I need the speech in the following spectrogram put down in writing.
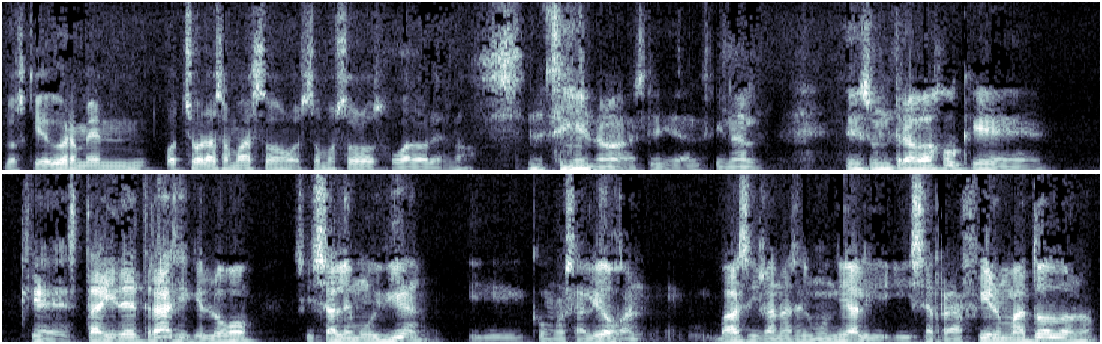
los que duermen ocho horas o más somos solo los jugadores, ¿no? Sí, no, así, al final es un trabajo que, que está ahí detrás y que luego, si sale muy bien y como salió, vas y ganas el mundial y, se reafirma todo, ¿no?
